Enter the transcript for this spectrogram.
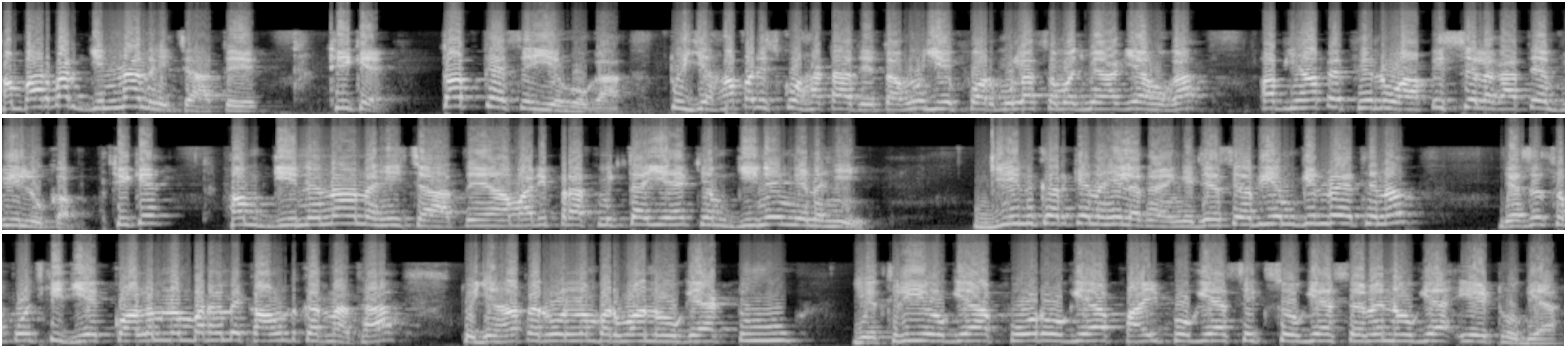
हम बार बार गिनना नहीं चाहते, ठीक है? तब कैसे ये होगा? तो यहाँ पर इसको हटा देता हूँ, ये फॉर्मूला समझ में आ गया होगा। अब यहाँ पे फिर वापस से लगाते हैं वी लुकअप ठीक है? हम गिनना नहीं चाहते हैं। हमारी प्राथमिकता यह है कि हम गिनेंगे नहीं। गिन करके नहीं लगाएँगे। जैसे अभी हम गिन रहे थे ना, जैसे सपोज़ कीजिए कॉलम नंबर हमें काउंट करना था तो यहाँ पर रोल नंबर वन हो गया टू ये थ्री हो गया फोर हो गया फाइव हो गया सिक्स हो गया सेवन हो गया एट हो गया।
